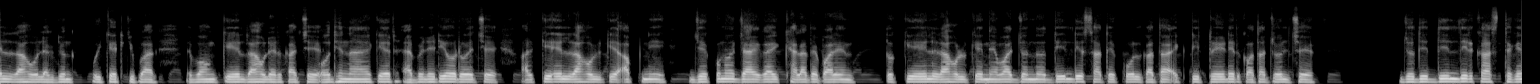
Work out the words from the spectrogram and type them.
এল রাহুল একজন উইকেট কিপার এবং কে এল রাহুলের কাছে অধিনায়কের অ্যাবিলিটিও রয়েছে। আর কে এল রাহুলকে আপনি যে কোনো জায়গায় খেলাতে পারেন। তো কে এল রাহুলকে নেওয়ার জন্য দিল্লির সাথে কলকাতা একটি ট্রেডের কথা চলছে। যদি দিল্লির কাছ থেকে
